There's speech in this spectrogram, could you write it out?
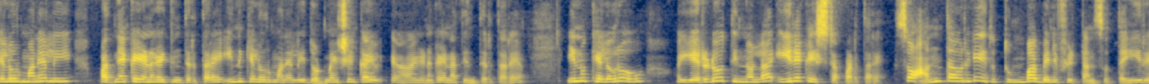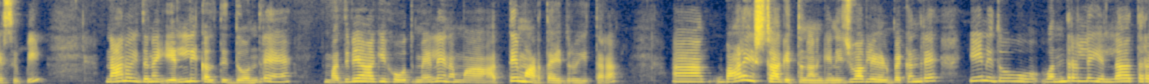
ಕೆಲವ್ರ ಮನೆಯಲ್ಲಿ ಬದನೆಕಾಯಿ ಎಣ್ಗಾಯಿ ತಿಂತಿರ್ತಾರೆ, ಇನ್ನು ಕೆಲವ್ರ ಮನೆಯಲ್ಲಿ ದೊಡ್ಡ ಮೆಣಸಿನ್ಕಾಯಿ ಎಣ್ಗಾಯಿನ ತಿಂತಿರ್ತಾರೆ. ಇನ್ನು ಕೆಲವರು ಎರಡೂ ತಿನ್ನೋಲ್ಲ, ಹೀರೆಕಾಯಿ ಇಷ್ಟಪಡ್ತಾರೆ. ಸೊ ಅಂಥವ್ರಿಗೆ ಇದು ತುಂಬ ಬೆನಿಫಿಟ್ ಅನಿಸುತ್ತೆ ಈ ರೆಸಿಪಿ ನಾನು ಇದನ್ನು ಎಲ್ಲಿ ಕಲ್ತಿದ್ದು ಅಂದರೆ, ಮದುವೆ ಆಗಿ ಹೋದ ಮೇಲೆ ನಮ್ಮ ಅತ್ತೆ ಮಾಡ್ತಾಯಿದ್ರು ಈ ಥರ ಭಾಳ ಇಷ್ಟ ಆಗಿತ್ತು ನನಗೆ. ನಿಜವಾಗ್ಲೂ ಹೇಳಬೇಕಂದ್ರೆ ಏನಿದು, ಒಂದರಲ್ಲೇ ಎಲ್ಲ ಥರ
